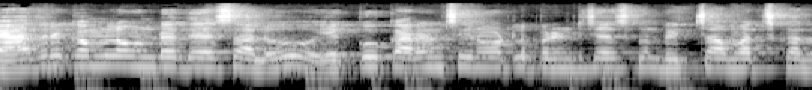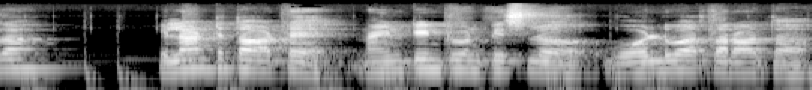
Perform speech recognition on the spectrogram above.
పేదరికంలో ఉండే దేశాలు ఎక్కువ కరెన్సీ నోట్లు ప్రింట్ చేసుకుని రిచ్ అవ్వచ్చు కదా? ఇలాంటి థాటే నైన్టీన్ ట్వంటీస్లో వరల్డ్ వార్ తర్వాత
